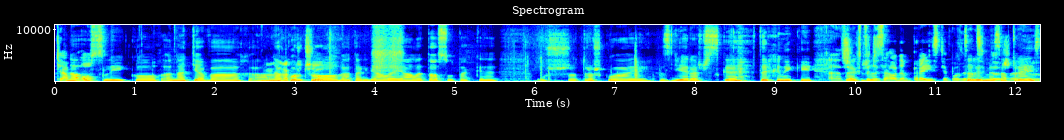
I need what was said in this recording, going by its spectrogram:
Ťavmo. na oslíkoch a na ťavách a, A na, na kočoch a tak ďalej. Ale to sú také už trošku aj zdieračské techniky. A že chcete sa hľadám prejsť a pozrieť Chceli sme to, sa že? prejsť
